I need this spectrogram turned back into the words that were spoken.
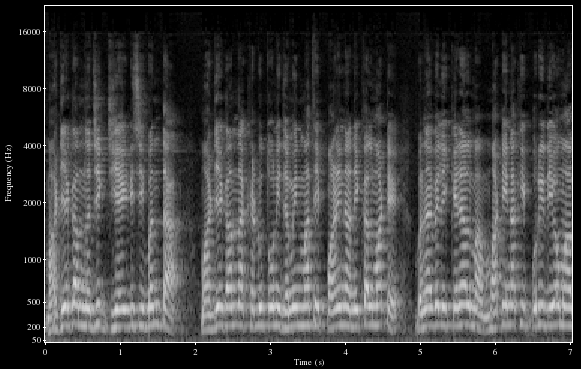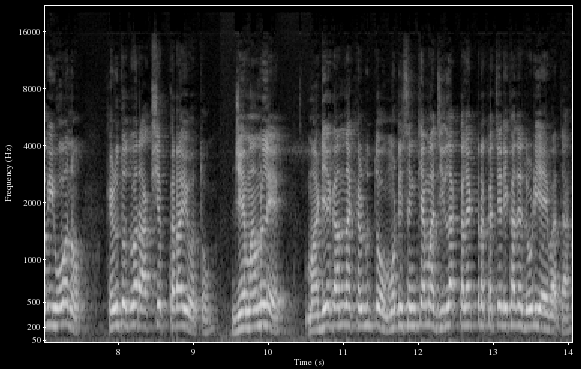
માઢિયા ગામ નજીક જીઆઈડીસી બનતા માઢિયા ગામના ખેડૂતોની જમીનમાંથી પાણીના નિકાલ માટે બનાવેલી કેનાલમાં માટી નાખી પૂરી દેવામાં આવી હોવાનો ખેડૂતો દ્વારા આક્ષેપ કરાયો હતો. જે મામલે માઢિયા ગામના ખેડૂતો મોટી સંખ્યામાં જિલ્લા કલેક્ટર કચેરી ખાતે દોડી આવ્યા હતા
